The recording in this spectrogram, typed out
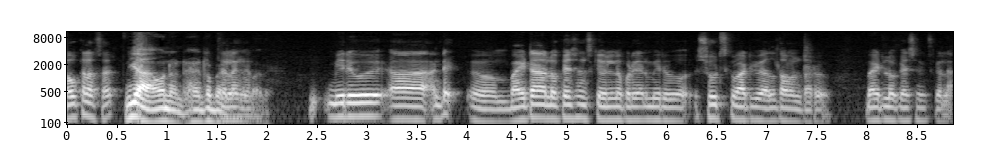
లోకలా సార్ యా అవునండి హైదరాబాద్ హైదరాబాద్. మీరు అంటే బయట లొకేషన్స్కి వెళ్ళినప్పుడు కానీ మీరు షూట్స్కి వాటికి వెళ్తూ ఉంటారు. బయట లొకేషన్స్కి వెళ్ళి.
